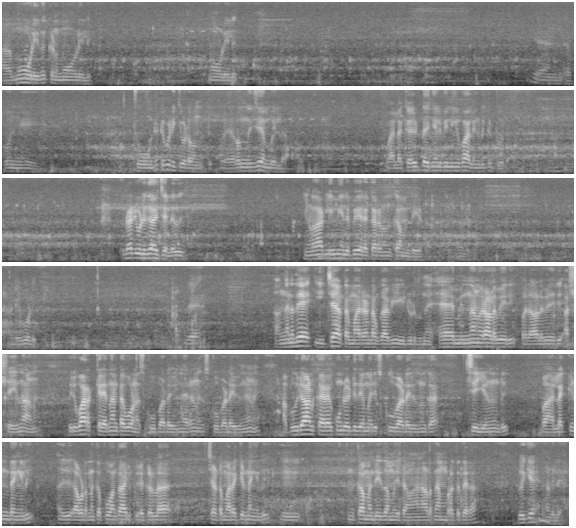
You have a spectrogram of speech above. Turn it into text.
ആ മോളിൽ നിൽക്കണം മൂളിൽ. മൂളിൽ. എന്റെ പൊന്നി. ചൂണ്ടിട്ട് പിടിക്കും ഇവിടെ വന്നിട്ട്. വേറെ ഒന്നും ചെയ്യാൻ പറ്റില്ല. വലക്കെ ഇട്ട് കഴിഞ്ഞാൽ പിന്നെ ഈ വല കിട്ടൂല. ഒരു അടിപൊളി കാഴ്ചയല്ലേ ഇത്? നിങ്ങളുടെ നാട്ടിൽ ഈ മീന്റെ പേരക്കാരാണ് കമന്റ് ചെയ്യട്ടോ? അടിപൊളി. അതെ അങ്ങനത്തെ ഈ ചേട്ടന്മാരാണ് നമുക്ക് ആ വീഡിയോ എടുക്കുന്നത് ഹേമിൻ എന്നാണ് ഒരാളെ പേര് ഒരാളെ പേര് അക്ഷയ് എന്നാണ്. ഒരു വർക്കല എന്നിട്ട് പോകണം സ്കൂബ ഡൈവിങ്ങാരാണ് സ്കൂബ ഡൈവിംഗ് ആണ്. അപ്പോൾ ഒരു ആൾക്കാരെ കൊണ്ടുപോയിട്ട് ഇതേമാതിരി സ്കൂബ ഡൈവിംഗ് ഒക്കെ ചെയ്യുന്നുണ്ട് പാലൊക്കെ ഉണ്ടെങ്കിൽ അവിടെ നിന്നൊക്കെ പോകാൻ താല്പര്യമൊക്കെ ഉള്ള ചേട്ടന്മാരൊക്കെ ഉണ്ടെങ്കിൽ കമന്റ് ചെയ്താൽ മതിയിട്ടാണ് ആളുടെ നമ്പറൊക്കെ തരാം. ഇതൊക്കെ കണ്ടില്ലേ?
